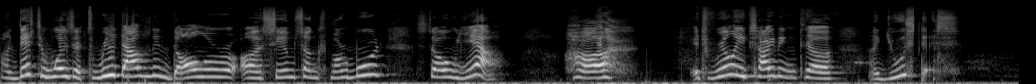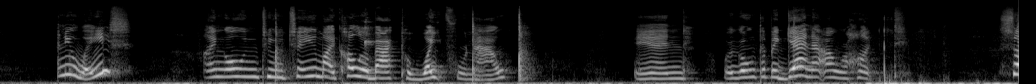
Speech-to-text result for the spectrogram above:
uh, this was a $3,000 uh, Samsung smartboard. So, yeah, uh, it's really exciting to uh, use this. Anyways, I'm going to change my color back to white for now. And we're going to begin our hunt. So,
